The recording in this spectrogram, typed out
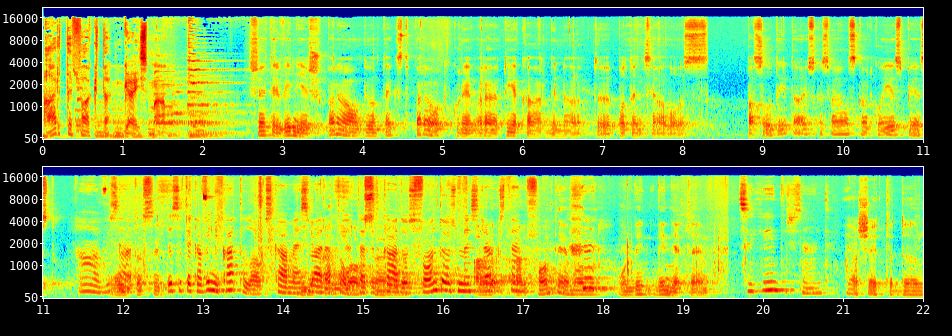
Artefakta gaismā. Šeit ir viņiešu paraugi un teksta paraugi, kuriem varētu iekārdināt eh, potenciālos pasūtītājus, kas vēlas kaut ko iespiest. À, visā, tas ir, tas ir viņa katalogs, kā mēs varam ja, tātad, kādos fontos mēs ar, rakstām. Ar fontiem un, un vi, viņetēm. Cik interesanti. Jā, šeit tad, um,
